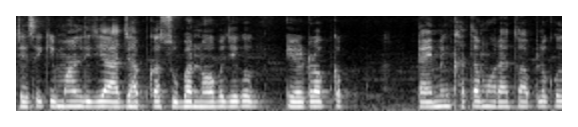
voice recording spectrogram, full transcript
जैसे कि मान लीजिए आज आपका सुबह नौ बजे को एयर ड्रॉप का टाइमिंग ख़त्म हो रहा है तो आप लोग को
